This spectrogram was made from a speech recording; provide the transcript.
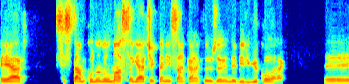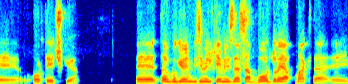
eğer sistem kullanılmazsa gerçekten insan kaynakları üzerinde bir yük olarak e, ortaya çıkıyor. E, tabii bugün bizim ülkemizde mesela bordro yapmak da e,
